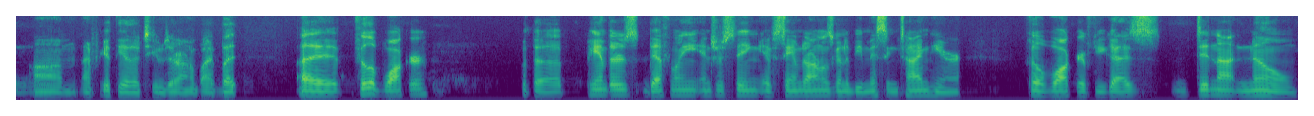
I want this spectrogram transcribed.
Mm-hmm. Um, I forget the other teams are on a bye, but uh, Philip Walker with the Panthers definitely interesting. If Sam Darnold is going to be missing time here, Philip Walker, if you guys did not know,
